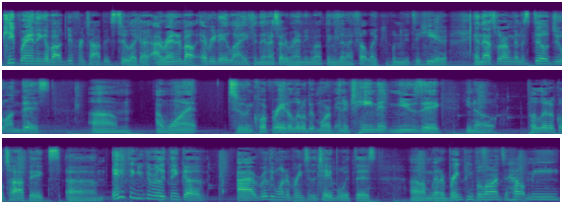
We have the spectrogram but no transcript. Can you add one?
keep ranting about different topics too. Like I, I about everyday life, and then I started ranting about things that I felt like people needed to hear, and that's what I'm gonna still do on this. Um, I want to incorporate a little bit more of entertainment, music, you know, political topics, um, anything you can really think of. I really want to bring to the table with this. Um, I'm gonna bring people on to help me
